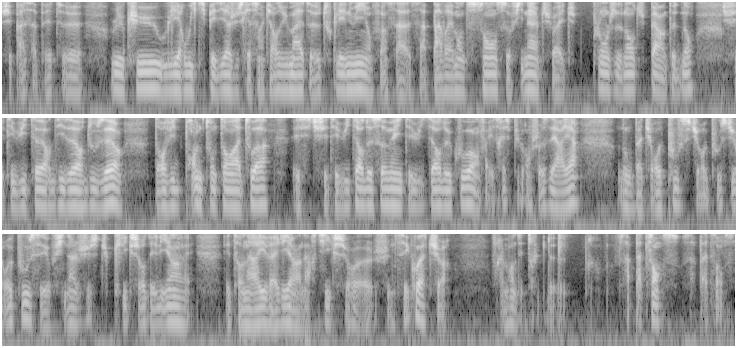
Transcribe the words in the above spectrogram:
je sais pas, ça peut être euh, le cul ou lire Wikipédia jusqu'à 5 heures du mat euh, toutes les nuits. Enfin, ça n'a pas vraiment de sens au final, tu vois. Plonges dedans, tu perds un peu dedans. Tu fais tes 8 heures, 10 heures, 12 heures, t'as envie de prendre ton temps à toi. Et si tu fais tes 8 heures de sommeil, tes 8 heures de cours, enfin, il te reste plus grand chose derrière. Donc, bah, tu repousses, tu repousses, tu repousses. Et au final, juste, tu cliques sur des liens et t'en arrives à lire un article sur euh, je ne sais quoi, tu vois. Vraiment des trucs de. Ça n'a pas de sens, ça n'a pas de sens.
